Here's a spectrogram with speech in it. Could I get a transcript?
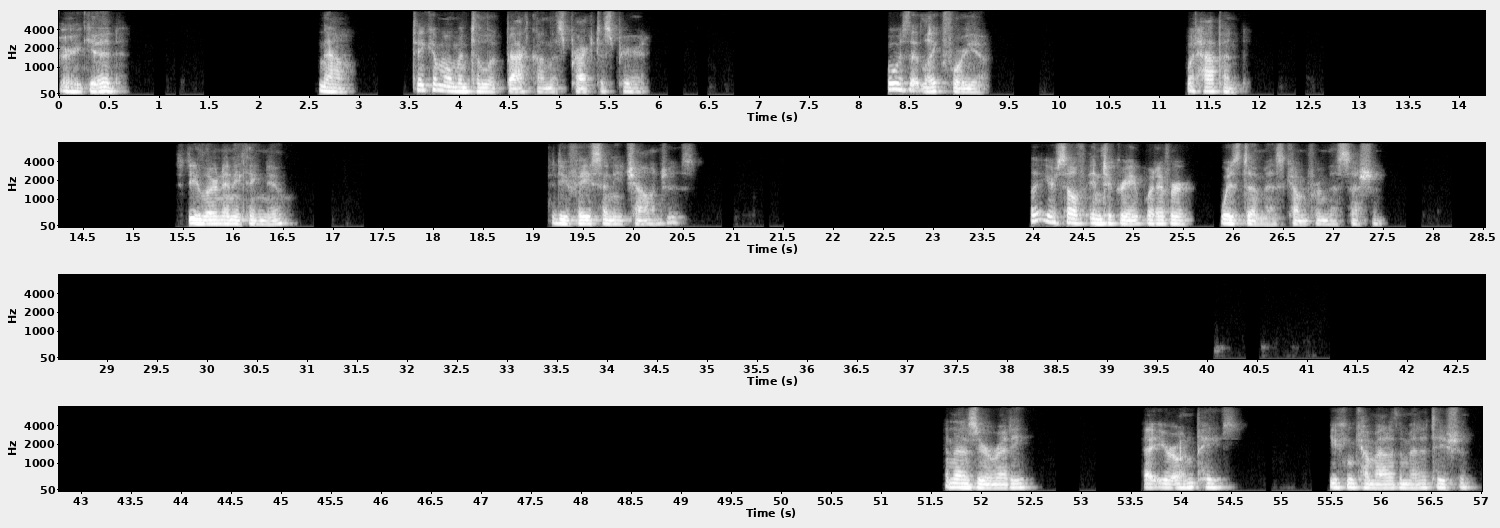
Very good. Now, take a moment to look back on this practice period. What was it like for you? What happened? Did you learn anything new? Did you face any challenges? Let yourself integrate whatever wisdom has come from this session. And as you're ready, at your own pace, you can come out of the meditation.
